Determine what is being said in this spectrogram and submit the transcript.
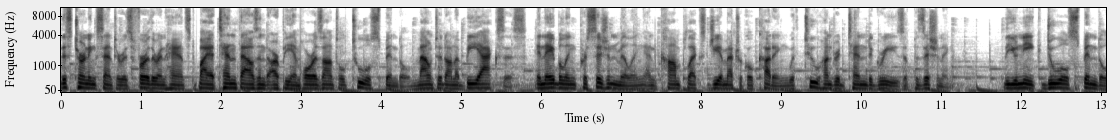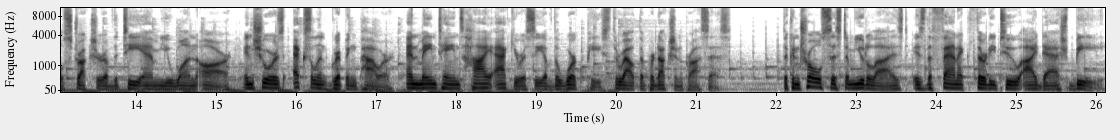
This turning center is further enhanced by a 10,000 RPM horizontal tool spindle mounted on a B-axis, enabling precision milling and complex geometrical cutting with 210 degrees of positioning. The unique dual spindle structure of the TMU1R ensures excellent gripping power and maintains high accuracy of the workpiece throughout the production process. The control system utilized is the FANUC 32i-B,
